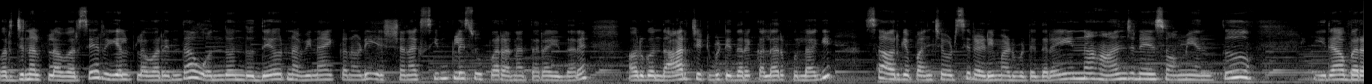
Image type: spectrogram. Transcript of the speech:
ಒರಿಜಿನಲ್ ಫ್ಲವರ್ಸೇ ರಿಯಲ್ ಫ್ಲವರಿಂದ ಒಂದೊಂದು ದೇವ್ರನ್ನ ವಿನಾಯಕ ನೋಡಿ ಎಷ್ಟು ಚೆನ್ನಾಗಿ ಸಿಂಪ್ಲಿ ಸೂಪರ್ ಅನ್ನೋ ಥರ ಇದ್ದಾರೆ. ಅವ್ರಿಗೊಂದು ಆರ್ಚ್ ಇಟ್ಬಿಟ್ಟಿದ್ದಾರೆ ಕಲರ್ಫುಲ್ಲಾಗಿ. ಸೊ ಅವ್ರಿಗೆ ಪಂಚೆ ಹೊಡಿಸಿ ರೆಡಿ ಮಾಡಿಬಿಟ್ಟಿದ್ದಾರೆ. ಇನ್ನು ಆಂಜನೇಯ ಸ್ವಾಮಿ ಅಂತೂ ಇರ ಬರ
